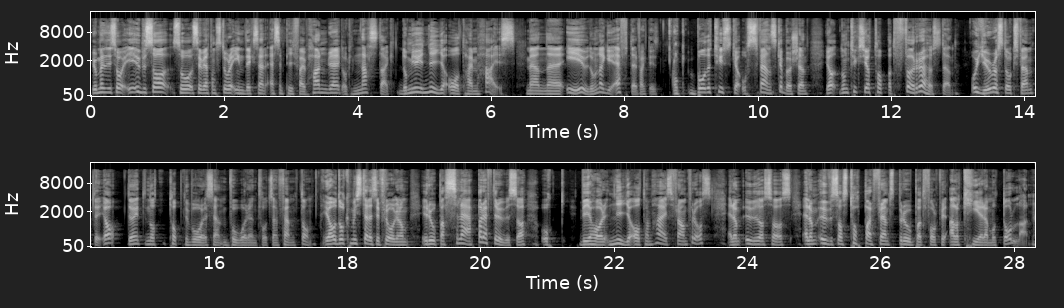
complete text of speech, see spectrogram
Jo men det är så, i USA så ser vi att de stora indexen S&P 500 och Nasdaq, de gör ju nya all time highs. Men eh, EU, de lägger ju efter faktiskt. Och både tyska och svenska börsen, ja de tycks ju ha toppat förra hösten. Och Eurostox 50, ja det har inte nått toppnivåer sedan våren 2015. Ja och då kan man ju ställa sig frågan om Europa släpar efter USA och vi har nya all time highs framför oss, eller om USAs, eller om USAs toppar främst beror på att folk vill allokera mot dollarn.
